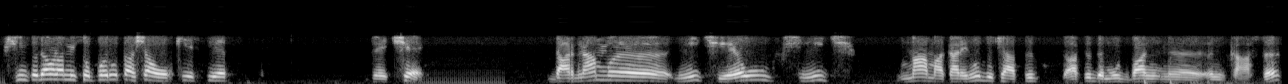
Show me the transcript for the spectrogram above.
Și întotdeauna mi s-a părut așa o chestie de ce. Dar n-am uh, nici eu și nici mama care nu ducea atât, atât de mulți bani în, uh, în casă,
